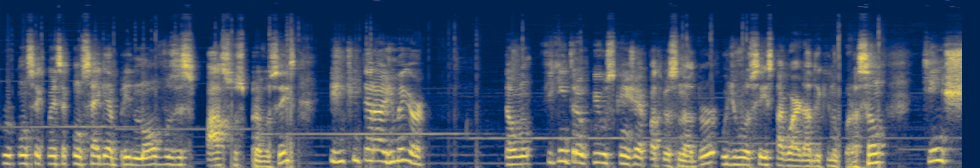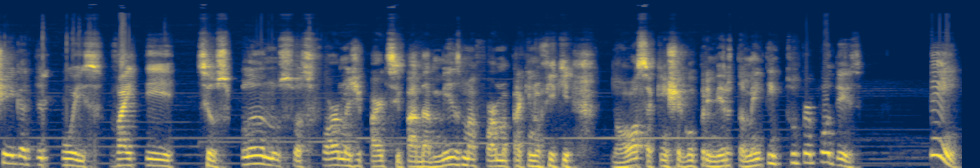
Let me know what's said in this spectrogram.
por consequência, consegue abrir novos espaços para vocês e a gente interage melhor. Então, fiquem tranquilos quem já é patrocinador, o de vocês está guardado aqui no coração. Quem chega depois vai ter seus planos, suas formas de participar da mesma forma para que não fique, nossa, quem chegou primeiro também tem superpoderes. Tem,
